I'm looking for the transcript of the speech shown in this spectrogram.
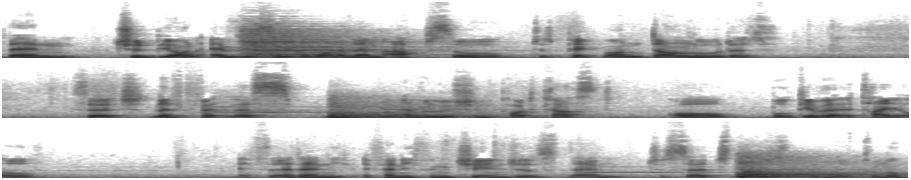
then should be on every single one of them apps. So just pick one, download it, search Lift Fitness Evolution Podcast, or we'll give it a title. If any if anything changes, then just search that and we'll come up.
